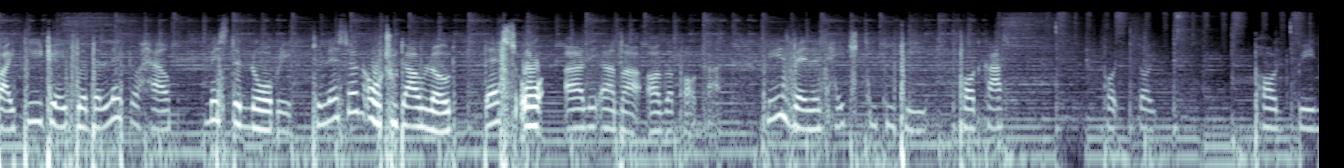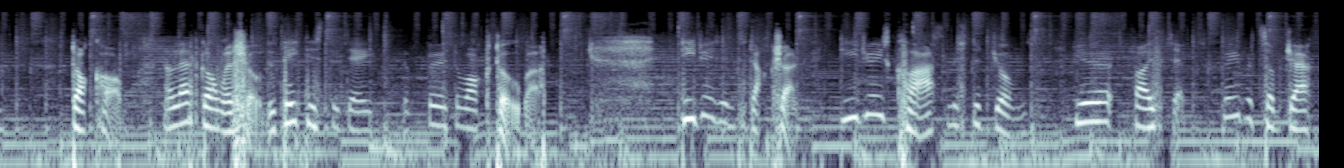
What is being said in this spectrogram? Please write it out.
by DJs with a little help, Mr. Norby. To listen or to download this or any other other podcast, please visit http podcast pod, podbean.com. Now let's go on with the show. The date is today, the 1st of October. DJ's introduction. DJ's class, Mr. Jones, year 5 6. Favourite subject,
